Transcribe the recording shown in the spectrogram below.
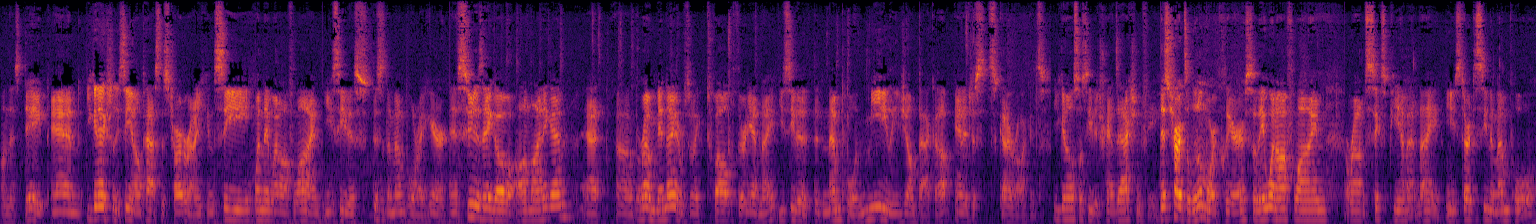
on this date, and you can actually see. And I'll pass this chart around. You can see when they went offline. You see this. This is the mempool right here, and as soon as they go online again at uh, around midnight, it was like 12:30 at night. You see the the mempool immediately jump back up, and it just skyrockets. You can also see the transaction fee. This chart's a little more clear. So they went offline around 6 p.m. at night. You start to see the mempool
